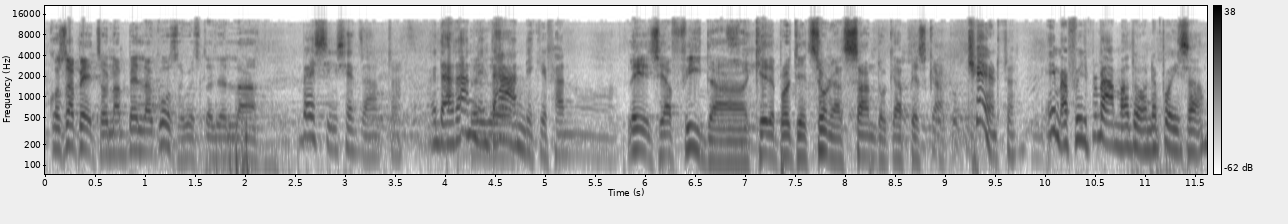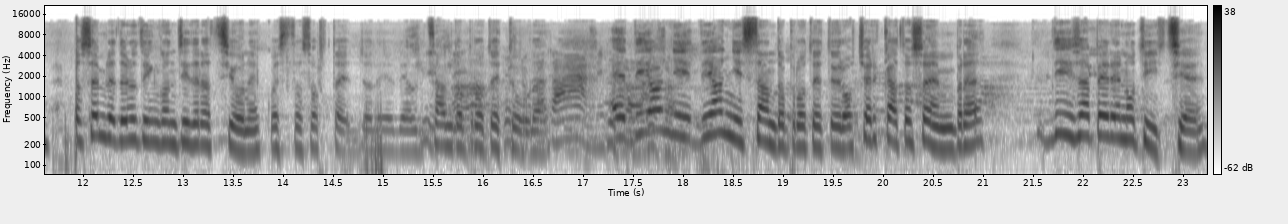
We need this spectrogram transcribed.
Cosa pensa? È una bella cosa questa della... Beh sì, senz'altro. È da anni da anni che fanno. Lei si affida, chiede protezione al santo che ha pescato? Certo, eh, ma figli prima Madonna, poi San. Ho sempre tenuto in considerazione questo sorteggio de- del santo protettore e di ogni, di ogni santo protettore ho cercato sempre di sapere notizie.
